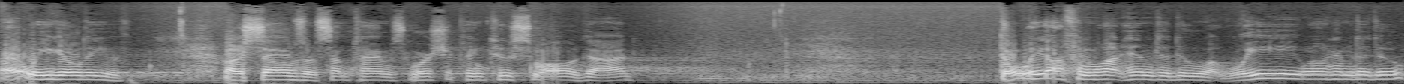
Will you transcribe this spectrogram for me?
Aren't we guilty of ourselves of sometimes worshiping too small a God? Don't we often want him to do what we want him to do?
